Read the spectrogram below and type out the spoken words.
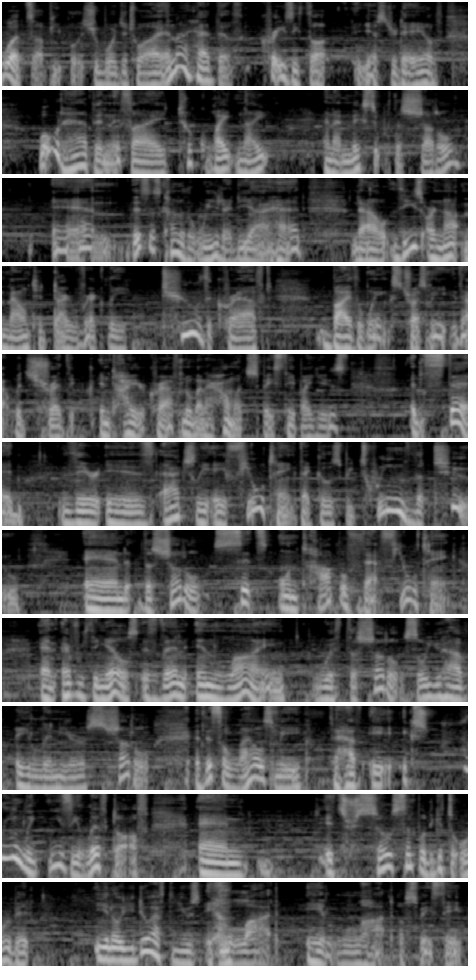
What's up, people? It's your boy Jatwaa, and I had this crazy thought yesterday of what would happen if I took White Knight and I mixed it with a shuttle. And this is kind of the weird idea I had. Now, these are not mounted directly to the craft by the wings. Trust me, that would shred the entire craft no matter how much space tape I used. Instead, there is actually a fuel tank that goes between the two and the shuttle sits on top of that fuel tank and everything else is then in line with the shuttle. So you have a linear shuttle. And this allows me to have a extremely easy liftoff and it's so simple to get to orbit. You know you do have to use a lot a lot of space tape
